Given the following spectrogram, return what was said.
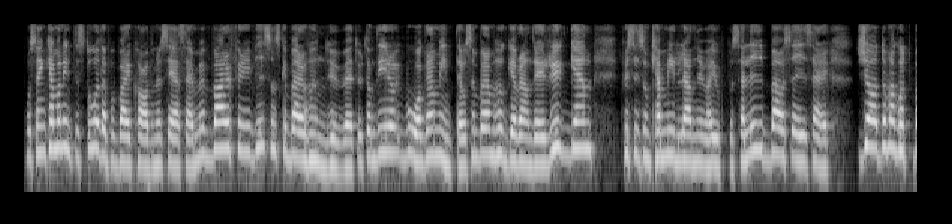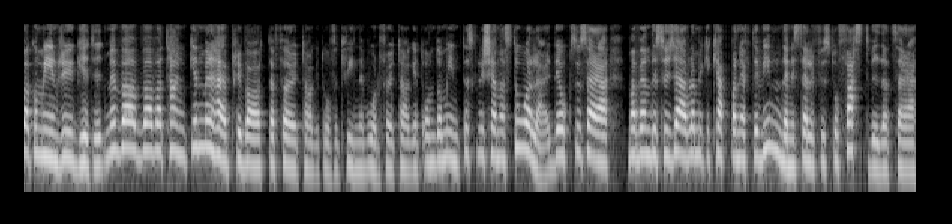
Och sen kan man inte stå där på barrikaden och säga så här, men varför är det vi som ska bära hundhuvudet? Utan det vågar de inte. Och sen börjar de hugga varandra i ryggen, precis som Camilla nu har gjort på Saliba och säger så här, Ja, de har gått bakom min rygg hit och dit. Men vad, vad var tanken med det här privata företaget då för kvinnor, vårdföretaget, om de inte skulle tjäna stålar? Det är också så här, man vänder så jävla mycket kappan efter vinden istället för att stå fast vid att så här,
